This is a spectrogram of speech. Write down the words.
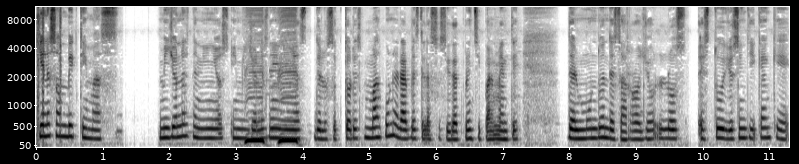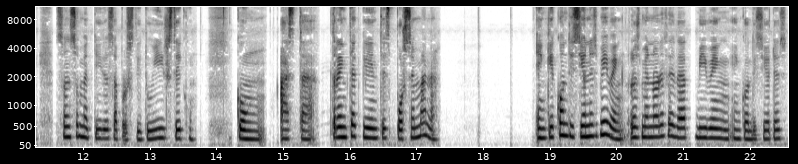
¿Quiénes son víctimas? Millones de niños y millones de niñas de los sectores más vulnerables de la sociedad, principalmente del mundo en desarrollo, los estudios indican que son sometidos a prostituirse con, hasta 30 clientes por semana. ¿En qué condiciones viven? Los menores de edad viven en condiciones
